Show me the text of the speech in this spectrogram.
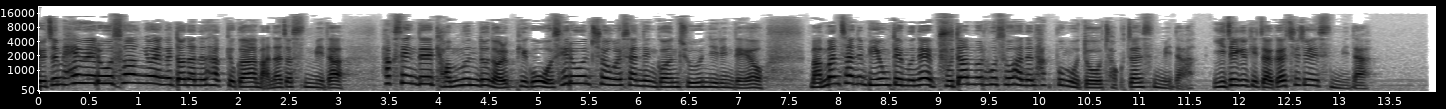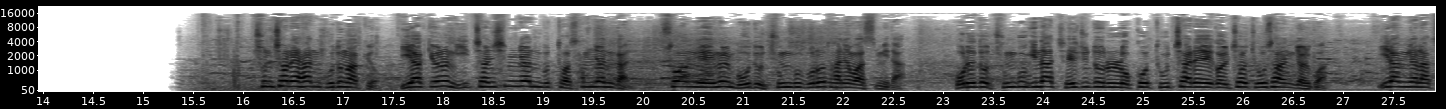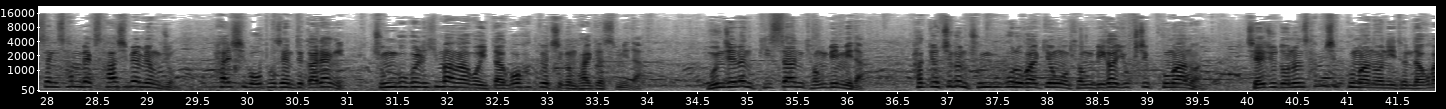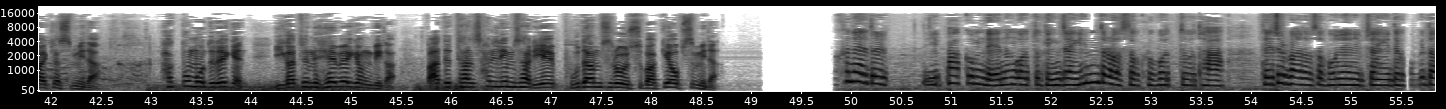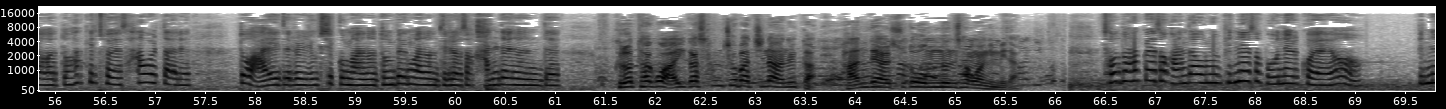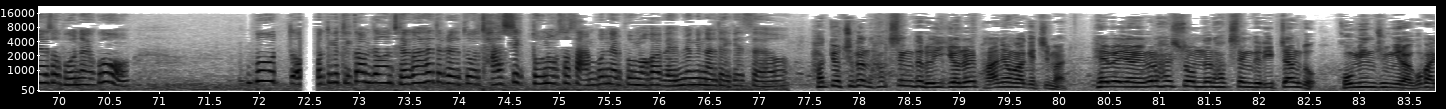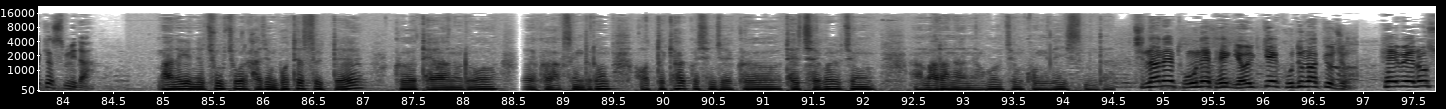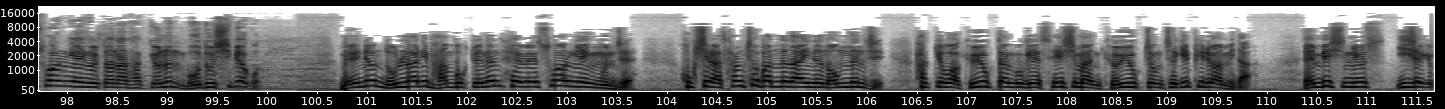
요즘 해외로 수학여행을 떠나는 학교가 많아졌습니다. 학생들 견문도 넓히고 새로운 추억을 쌓는 건 좋은 일인데요. 만만치 않은 비용 때문에 부담을 호소하는 학부모도 적지 않습니다. 이재규 기자가 취재했습니다. 춘천의 한 고등학교. 이 학교는 2010년부터 3년간 수학여행을 모두 중국으로 다녀왔습니다. 올해도 중국이나 제주도를 놓고 두 차례에 걸쳐 조사한 결과 1학년 학생 340여 명 중 85%가량이 중국을 희망하고 있다고 학교 측은 밝혔습니다. 문제는 비싼 경비입니다. 학교 측은 중국으로 갈 경우 경비가 69만 원, 제주도는 39만 원이 든다고 밝혔습니다. 학부모들에겐 이 같은 해외 경비가 빠듯한 살림살이에 부담스러울 수밖에 없습니다. 큰애들 입학금 내는 것도 굉장히 힘들어서 그것도 다 대출받아서 보낸 입장인데 거기다가 또 학기 초에 4월 달에 또 아이들을 69만 원, 돈 100만 원 들여서 간대는데 그렇다고 아이가 상처받지는 않을까 반대할 수도 없는 상황입니다. 저도 학교에서 간다 오면 빚내서 보낼 거예요. 빚내서 보내고 뭐 어떻게 뒷감당은 제가 해드려도 자식 돈 없어서 안 보낼 부모가 몇 명이나 되겠어요. 학교 측은 학생들 의견을 반영하겠지만 해외여행을 할 수 없는 학생들 입장도 고민 중이라고 밝혔습니다. 만약에 이제 중국 쪽으로 가지 못했을 때 그 대안으로 그 학생들은 어떻게 할 것인지 그 대책을 좀 마련하냐고 지금 고민해 있습니다. 지난해 도내 110개 고등학교 중 해외로 수학여행을 떠난 학교는 모두 10여 곳. 매년 논란이 반복되는 해외 수학여행 문제. 혹시나 상처받는 아이는 없는지 학교와 교육당국의 세심한 교육 정책이 필요합니다. MBC 뉴스 이재규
